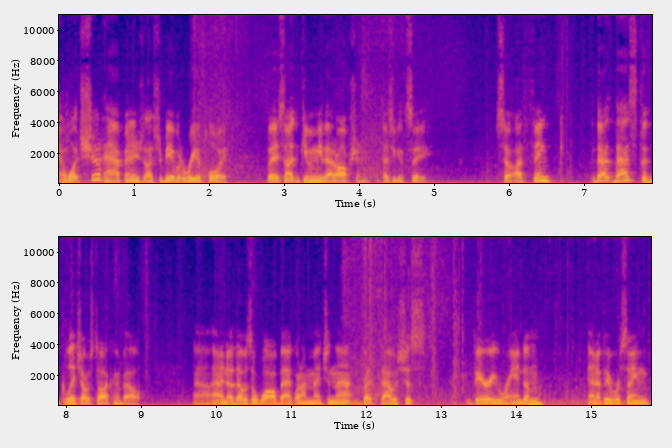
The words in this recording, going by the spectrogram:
And what should happen is I should be able to redeploy. But it's not giving me that option, as you can see. So I think that that's the glitch I was talking about. Uh, and I know that was a while back when I mentioned that, but that was just very random. And people were saying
